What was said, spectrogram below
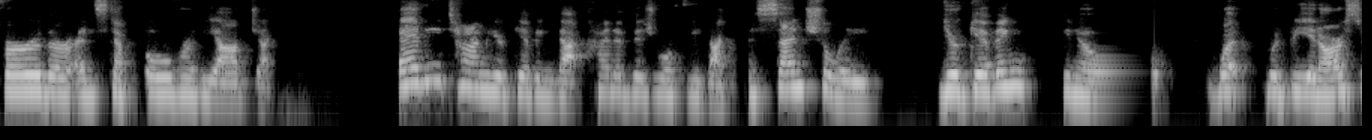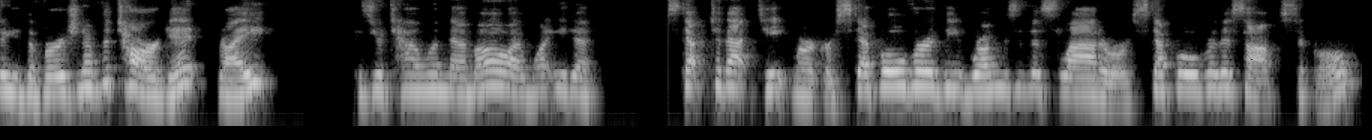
further and step over the object. Anytime you're giving that kind of visual feedback, essentially you're giving, you know, what would be in our study the version of the target, right? Because you're telling them, oh, I want you to step to that tape mark or step over the rungs of this ladder or step over this obstacle.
